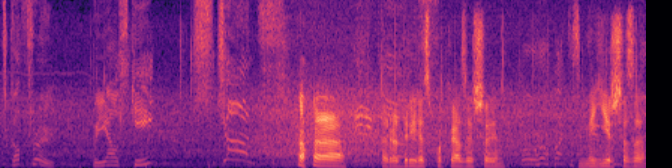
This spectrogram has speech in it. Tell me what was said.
it's got through. Bielski. Chance! Родрігес показує, що він не гірше за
